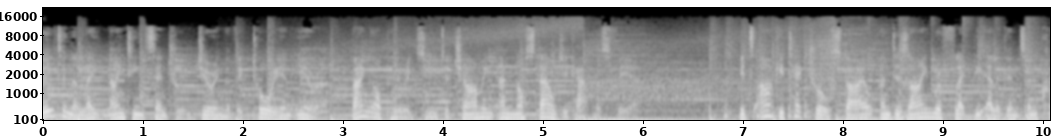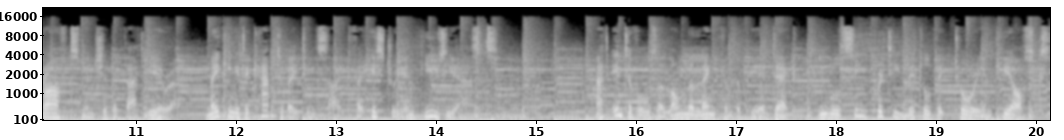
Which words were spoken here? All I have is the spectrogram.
Built in the late 19th century during the Victorian era, Bangor Pier exudes a charming and nostalgic atmosphere. Its architectural style and design reflect the elegance and craftsmanship of that era, making it a captivating site for history enthusiasts. At intervals along the length of the pier deck, you will see pretty little Victorian kiosks,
